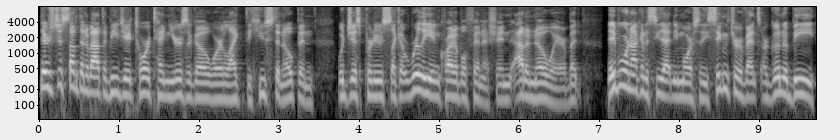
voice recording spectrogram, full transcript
there's just something about the PGA Tour 10 years ago where like the Houston Open would just produce like a really incredible finish and out of nowhere. But maybe we're not going to see that anymore. So these signature events are going to be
